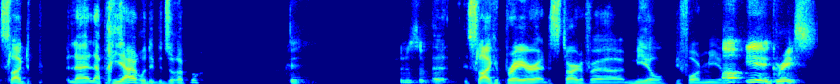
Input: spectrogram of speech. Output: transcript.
C'est la, prière au début du repas. Uh, it's like a prayer at the start of a meal, before a meal. Oh, yeah, grace.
